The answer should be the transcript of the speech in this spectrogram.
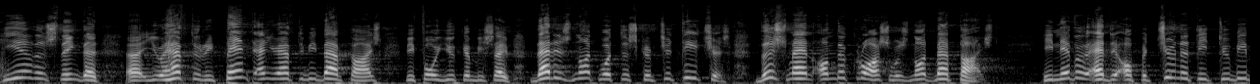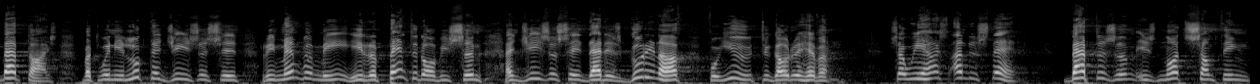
hear this thing that uh, you have to repent and you have to be baptized before you can be saved. That is not what the scripture teaches. This man on the cross was not baptized. He never had the opportunity to be baptized. But when he looked at Jesus, said, Remember me, he repented of his sin, and Jesus said, That is good enough for you to go to heaven. So we must understand baptism is not something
